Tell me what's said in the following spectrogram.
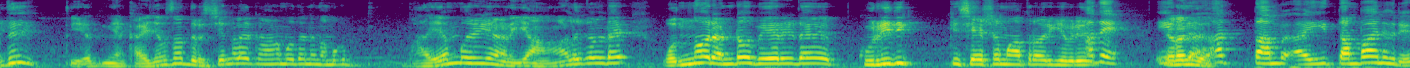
ഇത് ഞാൻ കഴിഞ്ഞ ദിവസം ദൃശ്യങ്ങളെ കാണുമ്പോൾ തന്നെ നമുക്ക് ഭയം വരികയാണ്. ഈ ആളുകളുടെ ഒന്നോ രണ്ടോ പേരുടെ കുരുതിക്ക് ശേഷം മാത്രം മാത്രമായിരിക്കും ഇവർ ഇറങ്ങുക. ഈ തമ്പാനൂര്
